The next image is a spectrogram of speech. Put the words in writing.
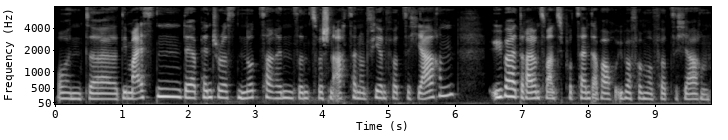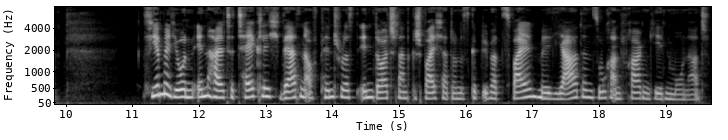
Und äh, die meisten der Pinterest-Nutzerinnen sind zwischen 18 und 44 Jahren, über 23 Prozent aber auch über 45 Jahren. Vier Millionen Inhalte täglich werden auf Pinterest in Deutschland gespeichert und es gibt über zwei Milliarden Suchanfragen jeden Monat.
